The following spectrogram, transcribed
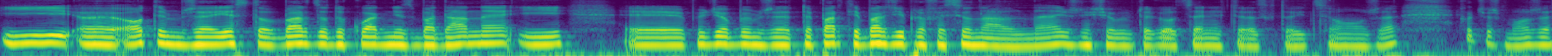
i e, o tym, że jest to bardzo dokładnie zbadane i e, powiedziałbym, że te partie bardziej profesjonalne, już nie chciałbym tego oceniać teraz kto i co może, chociaż może,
